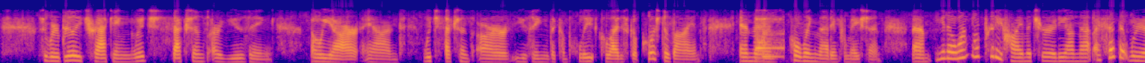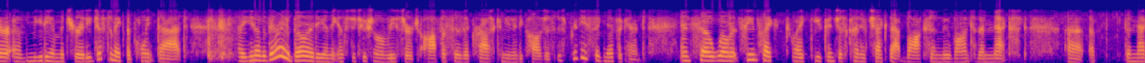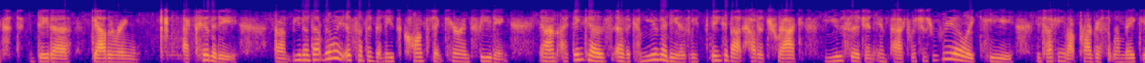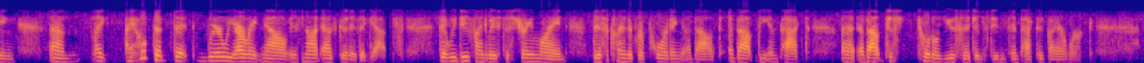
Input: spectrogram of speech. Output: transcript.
So we're really tracking which sections are using OER and which sections are using the complete Kaleidoscope course designs, and then pulling that information. Um, you know, we're, we're pretty high maturity on that. I said that we're of medium maturity just to make the point that you know, the variability in the institutional research offices across community colleges is pretty significant. And so, well, it seems like like you can just kind of check that box and move on to the next uh, uh, the next data gathering activity. Um, you know, that really is something that needs constant care and feeding. And I think as, as a community, as we think about how to track usage and impact, which is really key in talking about progress that we're making, um, I hope that, that where we are right now is not as good as it gets. That we do find ways to streamline this kind of reporting about, about the impact, uh, about just total usage and students impacted by our work.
